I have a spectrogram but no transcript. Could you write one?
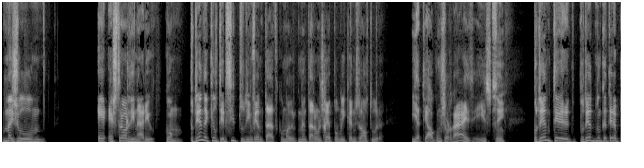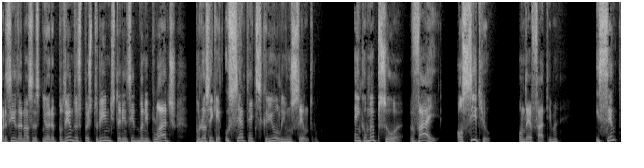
Mas o, é, é, extraordinário como, podendo aquilo ter sido tudo inventado, como argumentaram os republicanos na altura, e até alguns jornais, e isso tudo, Sim. Podendo, ter, podendo nunca ter aparecido a Nossa Senhora, podendo os pastorinhos terem sido manipulados por não sei o quê, o certo é que se criou ali um centro em que uma pessoa vai ao sítio onde é Fátima e sente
